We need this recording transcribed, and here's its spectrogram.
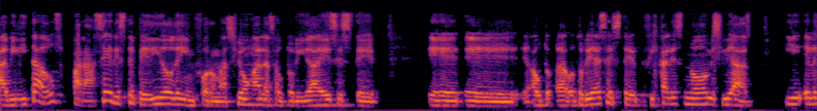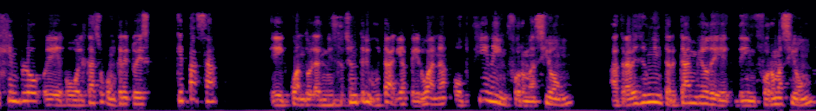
habilitados para hacer este pedido de información a las autoridades, este, eh, eh, autoridades este, fiscales no domiciliadas. Y el ejemplo o el caso concreto es, ¿qué pasa cuando la administración tributaria peruana obtiene información a través de un intercambio de, información,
